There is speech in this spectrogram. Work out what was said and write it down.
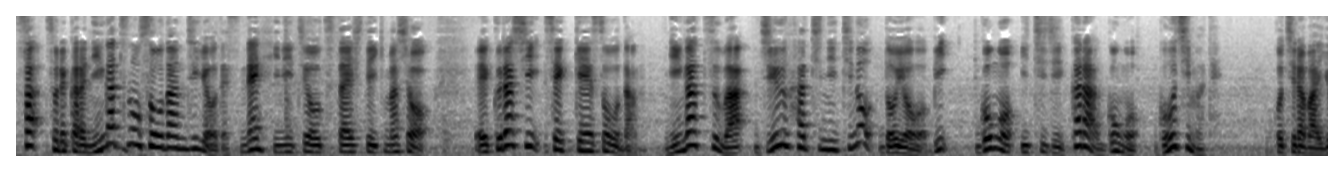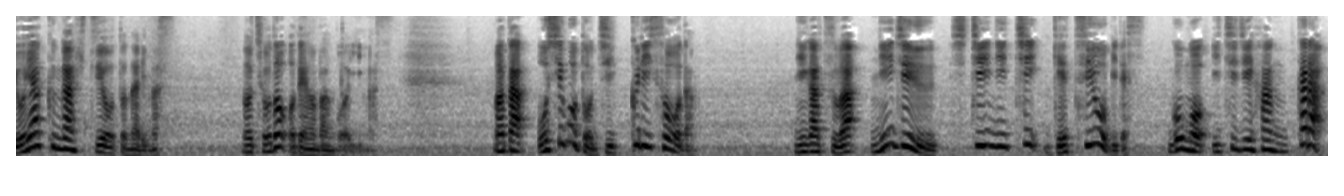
さあ、それから2月の相談事業ですね。日にちをお伝えしていきましょう。えー暮らし設計相談。2月は18日の土曜日、午後1時から午後5時まで。こちらは予約が必要となります。後ほどお電話番号を言います。また、お仕事じっくり相談。2月は27日月曜日です。午後1時半から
